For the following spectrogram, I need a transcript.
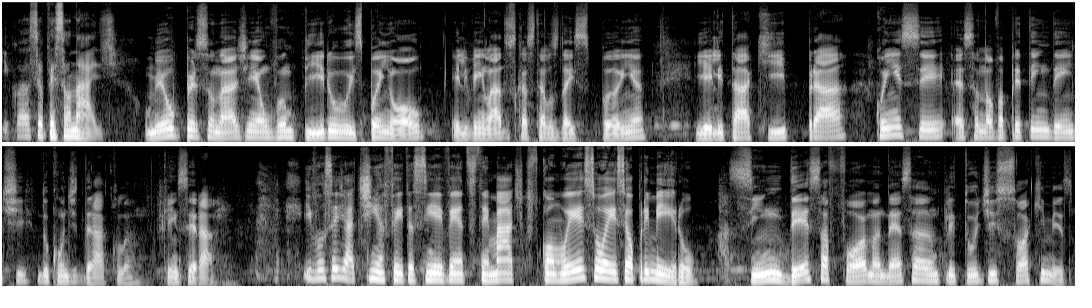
E qual é o seu personagem? O meu personagem é um vampiro espanhol. Ele vem lá dos castelos da Espanha e ele tá aqui pra conhecer essa nova pretendente do Conde Drácula. Quem será? E você já tinha feito assim eventos temáticos como esse ou esse é o primeiro? Assim, dessa forma, nessa amplitude, só aqui mesmo.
